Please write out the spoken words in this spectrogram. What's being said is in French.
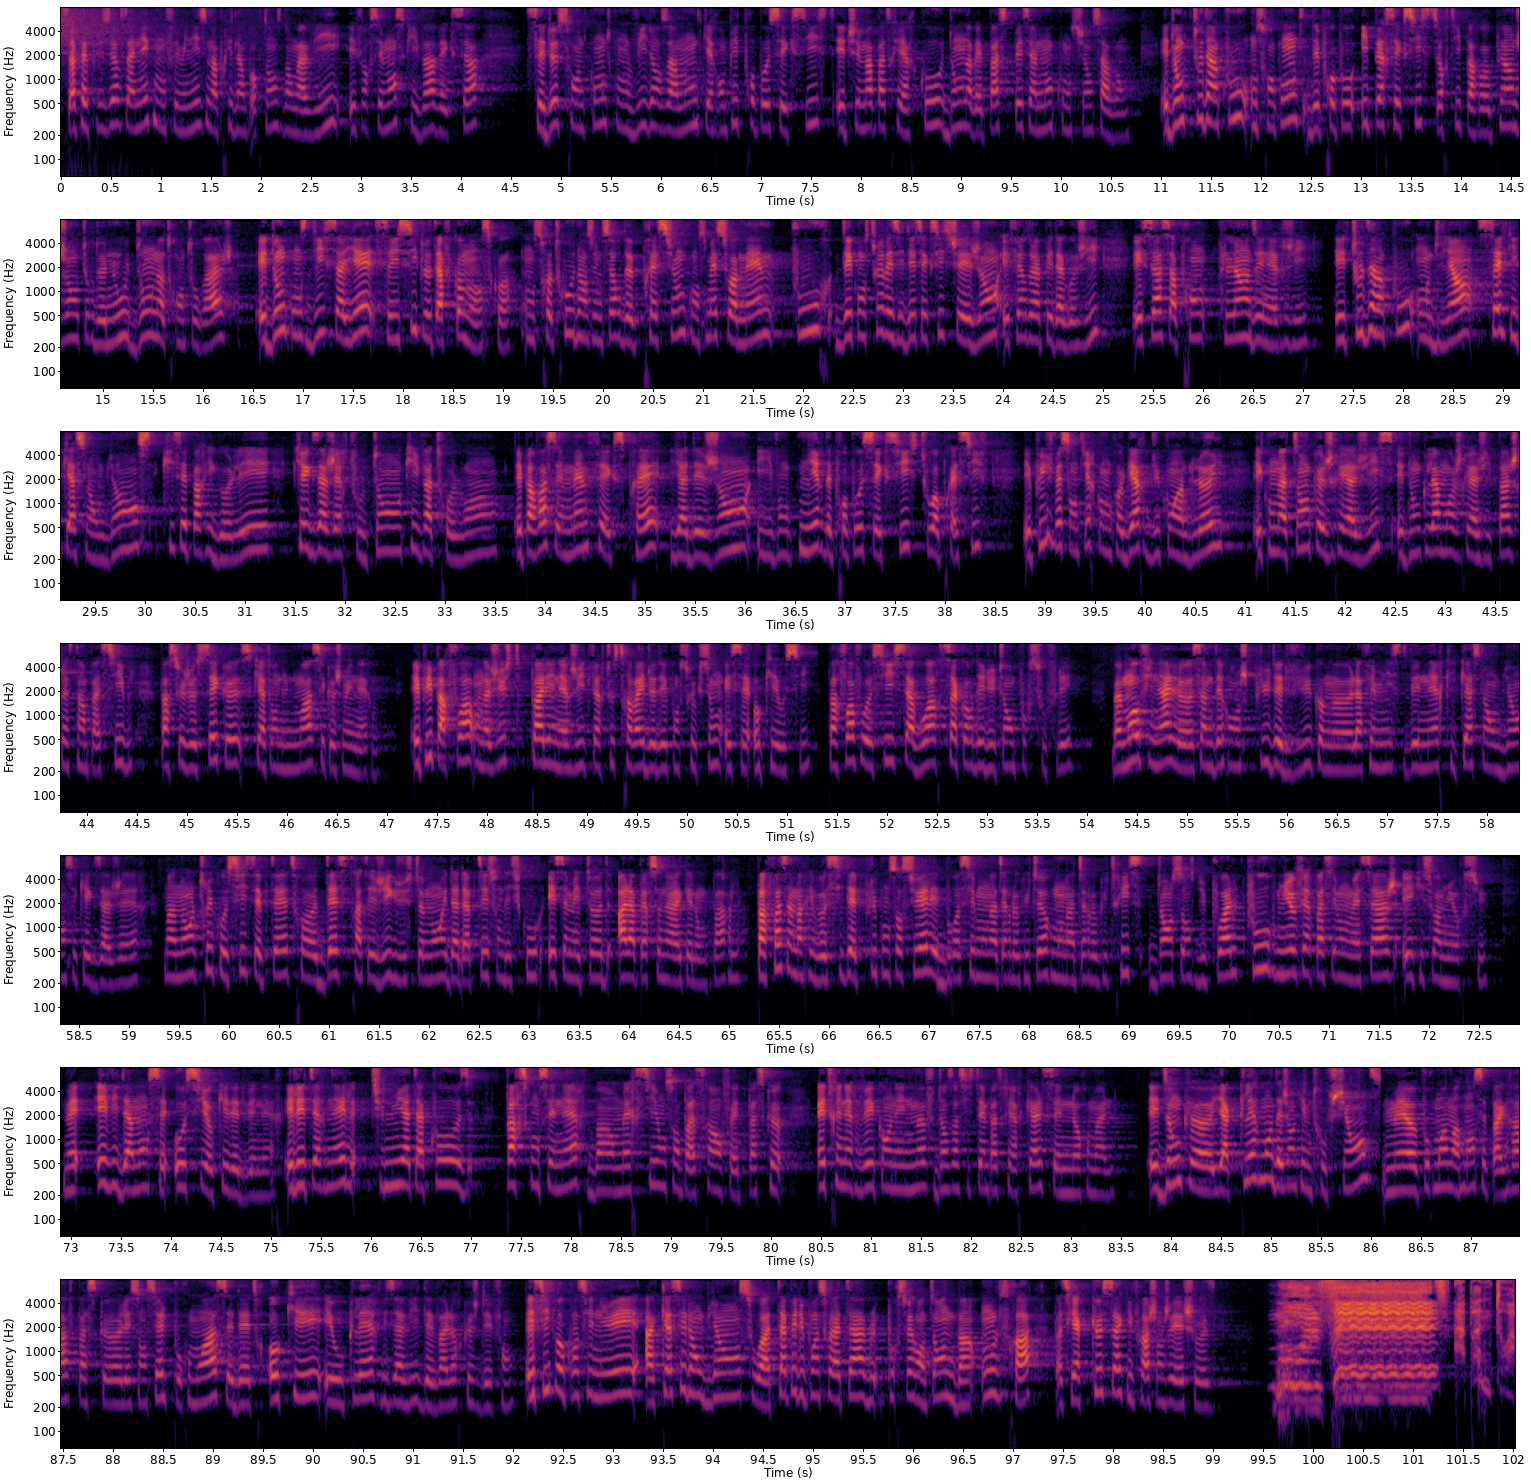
Ça fait plusieurs années que mon féminisme a pris de l'importance dans ma vie et forcément ce qui va avec ça, c'est de se rendre compte qu'on vit dans un monde qui est rempli de propos sexistes et de schémas patriarcaux dont on n'avait pas spécialement conscience avant. Et donc tout d'un coup, on se rend compte des propos hyper sexistes sortis par euh, plein de gens autour de nous, dont notre entourage. Et donc on se dit, ça y est, c'est ici que le taf commence, quoi. On se retrouve dans une sorte de pression qu'on se met soi-même pour déconstruire les idées sexistes chez les gens et faire de la pédagogie. Et ça, ça prend plein d'énergie. Et tout d'un coup, on devient celle qui casse l'ambiance, qui sait pas rigoler, qui exagère tout le temps, qui va trop loin. Et parfois, c'est même fait exprès. Il y a des gens, ils vont tenir des propos sexistes ou oppressifs et puis je vais sentir qu'on me regarde du coin de l'œil et qu'on attend que je réagisse. Et donc là, moi, je réagis pas, je reste impassible parce que je sais que ce qui est attendu de moi, c'est que je m'énerve. Et puis parfois, on n'a juste pas l'énergie de faire tout ce travail de déconstruction et c'est ok aussi. Parfois, il faut aussi savoir s'accorder du temps pour souffler ben moi, au final, euh, ça me dérange plus d'être vue comme euh, la féministe vénère qui casse l'ambiance et qui exagère. Maintenant, le truc aussi, c'est peut-être euh, d'être stratégique, justement, et d'adapter son discours et ses méthodes à la personne à laquelle on parle. Parfois, ça m'arrive aussi d'être plus consensuelle et de brosser mon interlocuteur ou mon interlocutrice dans le sens du poil pour mieux faire passer mon message et qu'il soit mieux reçu. Mais évidemment, c'est aussi ok d'être vénère. Et l'éternel, tu nuis à ta cause, parce qu'on s'énerve, ben merci, on s'en passera en fait. Parce que être énervé quand on est une meuf dans un système patriarcal, c'est normal. Et donc, euh, il y a clairement des gens qui me trouvent chiante, mais euh, pour moi maintenant, c'est pas grave parce que l'essentiel pour moi, c'est d'être ok et au clair vis-à-vis des valeurs que je défends. Et s'il faut continuer à casser l'ambiance ou à taper du poing sur la table pour se faire entendre, ben on le fera parce qu'il y a que ça qui fera changer les choses. Abonne-toi.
